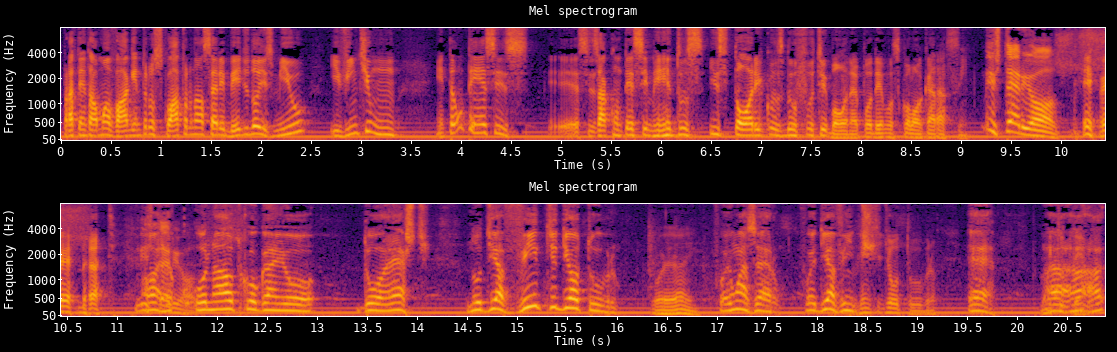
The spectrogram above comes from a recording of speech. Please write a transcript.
para tentar uma vaga entre os quatro na Série B de 2021. Então tem esses esses acontecimentos históricos do futebol, né? Podemos colocar assim. Misteriosos. É verdade. Olha, Misteriosos. o Náutico ganhou do Oeste no dia 20 de outubro. Foi aí. Foi 1 a 0 Foi dia 20. 20 de outubro. É. Muito A- a- a-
